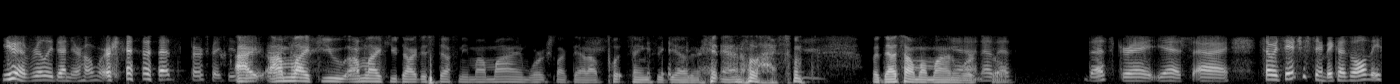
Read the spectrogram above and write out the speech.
You have really done your homework. That's perfect. You I, did it very I'm like you. I'm like you, Dr. Stephanie. My mind works like that. I put things together and analyze them. But that's how my mind yeah, works. no, so. that's that's great. Yes. Uh, so it's interesting because all these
